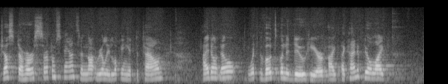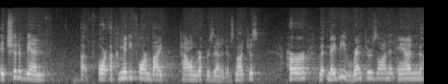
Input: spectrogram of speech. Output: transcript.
just to her circumstance and not really looking at the town. I don't know what the vote's going to do here. I, I kind of feel like it should have been uh, for a committee formed by town representatives, not just her, but maybe renters on it and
